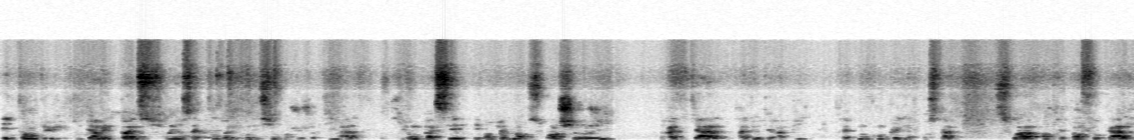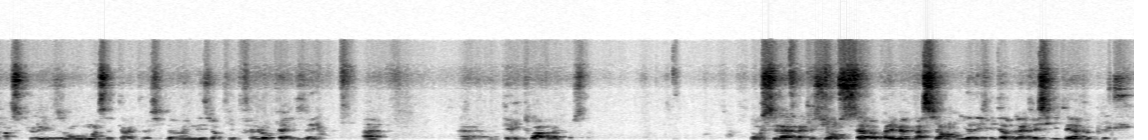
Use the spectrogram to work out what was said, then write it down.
étendus, qui ne permettent pas une surveillance active dans les conditions qu'on juge optimales, qui vont passer éventuellement soit en chirurgie radicale, radiothérapie, traitement complet de la prostate, soit en traitement focal parce qu'ils ont au moins cette caractéristique d'avoir une lésion qui est très localisée à un territoire de la prostate. Donc c'est la, question, c'est à peu près les mêmes patients. Il y a des critères de l'agressivité un peu plus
